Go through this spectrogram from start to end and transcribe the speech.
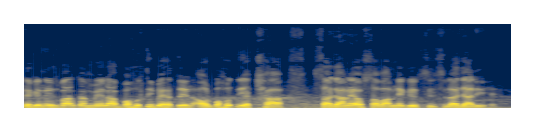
लेकिन इस बार का मेला बहुत ही बेहतरीन और बहुत ही अच्छा सजाने और संवारने की सिलसिला जारी है।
